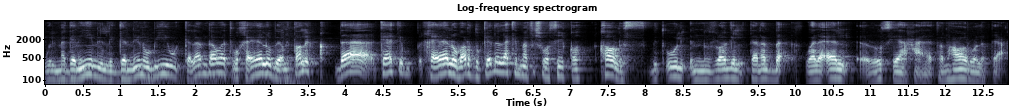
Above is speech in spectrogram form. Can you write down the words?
والمجانين اللي اتجننوا بيه والكلام دوت وخياله بينطلق. ده كاتب خياله برضو كده لكن ما فيش وثيقة خالص بتقول إن الراجل تنبأ ولا قال روسيا هتنهار ولا بتاع.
